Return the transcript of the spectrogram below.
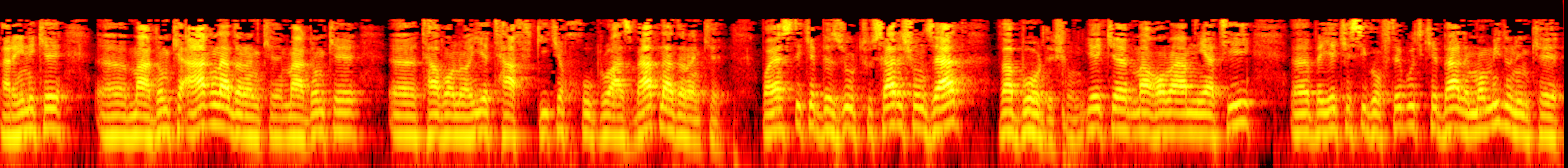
برای اینه که مردم که عقل ندارن که مردم که توانایی تفکیک خوب رو از بد ندارن که. بایستی که به زور تو سرشون زد و بردشون. یک مقام امنیتی به یک کسی گفته بود که بله ما می‌دونیم که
